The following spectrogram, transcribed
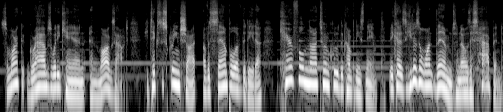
So Mark grabs what he can and logs out. He takes a screenshot of a sample of the data, careful not to include the company's name, because he doesn't want them to know this happened.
